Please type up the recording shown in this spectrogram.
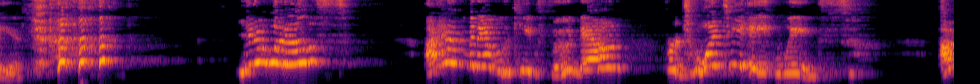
you know what else? I haven't been able to keep food down for 28 weeks. I'm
